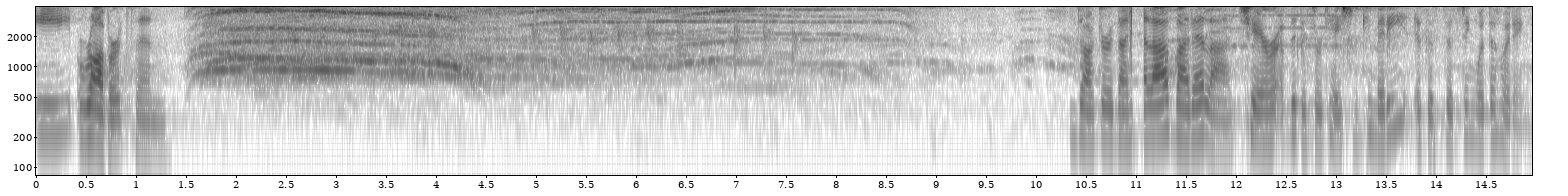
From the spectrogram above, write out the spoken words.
E. Robertson. Dr. Daniela Varela, Chair of the Dissertation Committee, is assisting with the hooding.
